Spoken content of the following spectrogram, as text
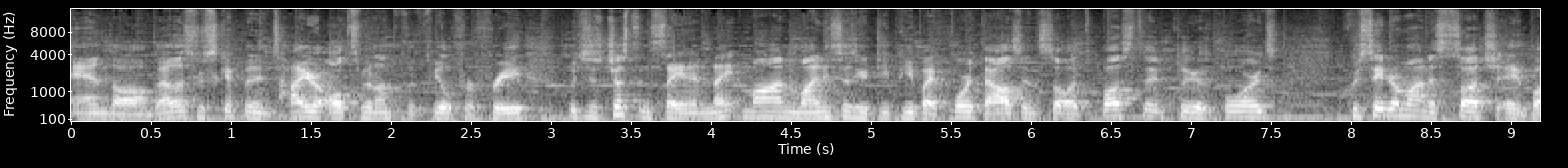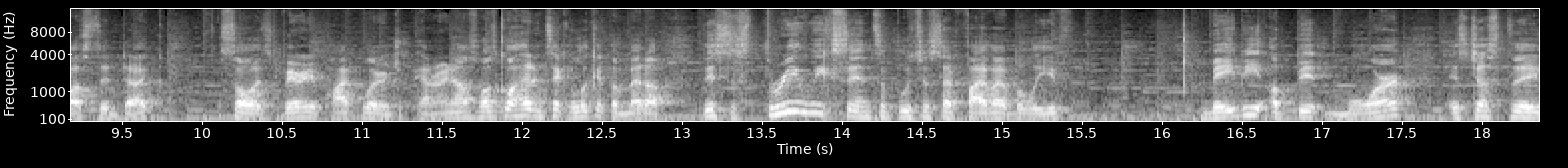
and um, that lets you skip an entire ultimate onto the field for free, which is just insane. And Knightmon minuses your DP by 4,000, so it's busted, clears boards. Crusadermon is such a busted deck, so it's very popular in Japan right now. So let's go ahead and take a look at the meta. This is three weeks into Booster Set 5, I believe. Maybe a bit more. It's just the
